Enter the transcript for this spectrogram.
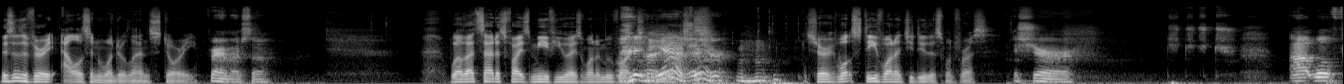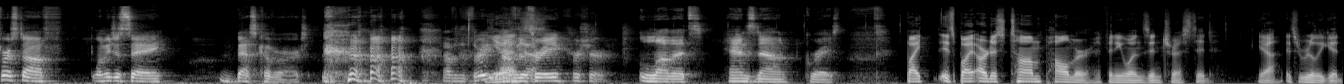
this is a very Alice in Wonderland story. very much so Well, that satisfies me. If you guys want to move on, to yeah sure sure. Well, Steve, why don't you do this one for us? Sure. Uh, well, first off, let me just say, best cover art. Of the three, Yeah. Of the three? for sure. Love it, hands down, great. By it's by artist Tom Palmer. If anyone's interested, yeah, it's really good.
